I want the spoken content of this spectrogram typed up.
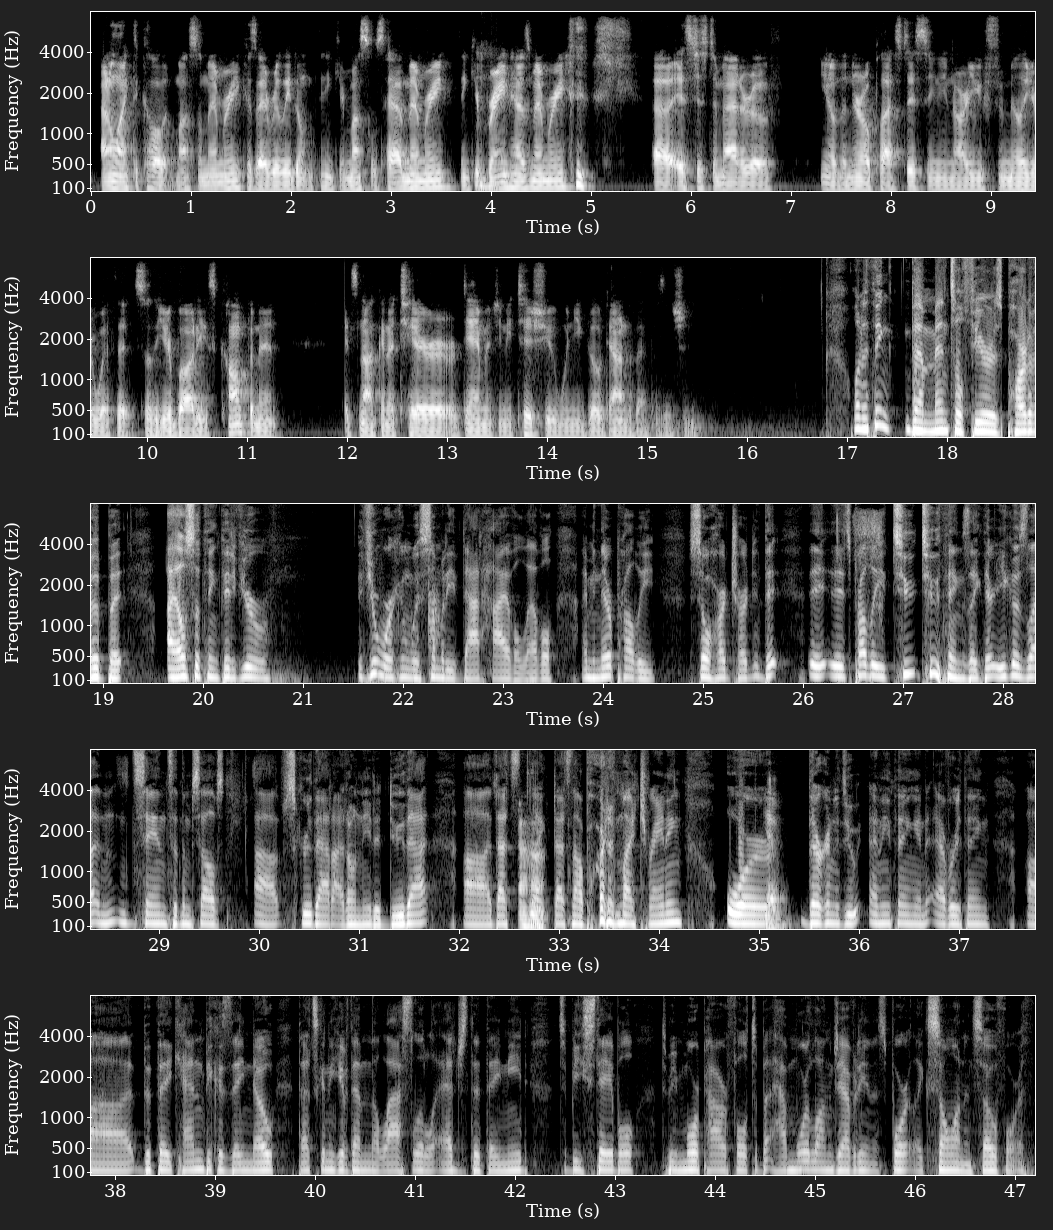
I don't like to call it muscle memory because I really don't think your muscles have memory. I think your mm-hmm. brain has memory. uh, it's just a matter of, you know, the neuroplasticity and are you familiar with it so that your body's confident it's not going to tear or damage any tissue when you go down to that position. Well, I think that mental fear is part of it, but I also think that if you're if you're working with somebody that high of a level, I mean, they're probably so hard charging. It's probably two two things. Like their egos letting saying to themselves, uh, "Screw that! I don't need to do that. Uh, that's uh-huh. like that's not part of my training." Or they're going to do anything and everything uh, that they can because they know that's going to give them the last little edge that they need to be stable, to be more powerful, to have more longevity in the sport, like so on and so forth.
